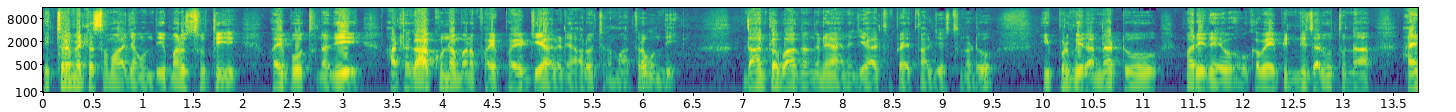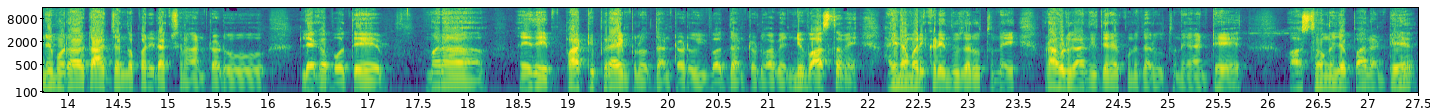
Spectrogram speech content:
నిత్యమెట్ల సమాజం ఉంది మనుశృతి వైపోతున్నది అట్లా కాకుండా మనం ఫై ఫైట్ చేయాలనే ఆలోచన మాత్రం ఉంది. దాంట్లో భాగంగానే ఆయన చేయాల్సిన ప్రయత్నాలు చేస్తున్నాడు. ఇప్పుడు మీరు అన్నట్టు మరి రే ఒకవైపు ఇన్ని జరుగుతున్నా ఆయనేమో రా- రాజ్యాంగ పరిరక్షణ అంటాడు లేకపోతే మన ఏది పార్టీ ఫిరాయింపులు వద్దంటాడు ఇవ్వద్దు అంటాడు అవన్నీ వాస్తవమే. అయినా మరి ఇక్కడ ఎందుకు జరుగుతున్నాయి? రాహుల్ గాంధీ తెలియకుండా జరుగుతున్నాయి అంటే వాస్తవంగా చెప్పాలంటే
